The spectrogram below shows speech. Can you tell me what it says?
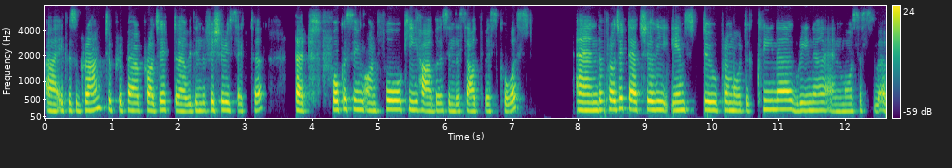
Uh, it was a grant to prepare a project uh, within the fishery sector that's focusing on four key harbors in the southwest coast. And the project actually aims to promote a cleaner, greener, and more uh,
